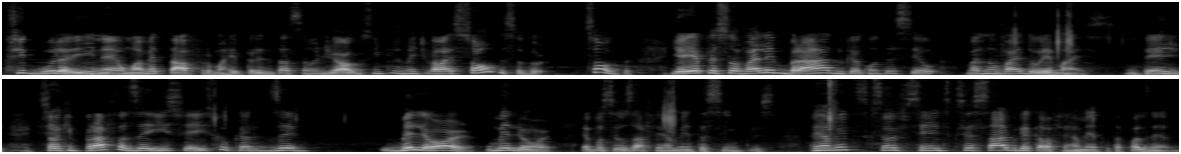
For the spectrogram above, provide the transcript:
figura aí, né? Uma metáfora, uma representação de algo, simplesmente vai lá e solta essa dor. Solta. E aí a pessoa vai lembrar do que aconteceu, mas não vai doer mais, entende? Só que para fazer isso, é isso que eu quero dizer. O melhor, o melhor é você usar ferramentas simples. Ferramentas que são eficientes, que você sabe o que aquela ferramenta está fazendo.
